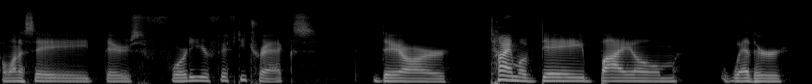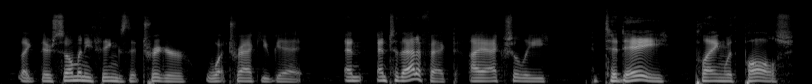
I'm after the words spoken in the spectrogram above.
I want to say there's 40 or 50 tracks. There are time of day, biome, weather. Like there's so many things that trigger what track you get. And and to that effect, I actually today playing with Palsh,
